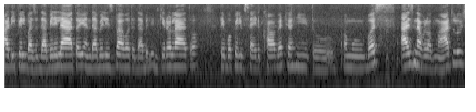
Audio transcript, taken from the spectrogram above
માડી પેલી બાજુ દાબેલી લાયા તો દાબેલી જ ભાવ હતો, દાબેલીને કેરો લાયા તો તે બપેલી સાઈડ ખાવા બેઠા અહીં તો અમુ બસ આજના વ્લોગમાં આટલું જ.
